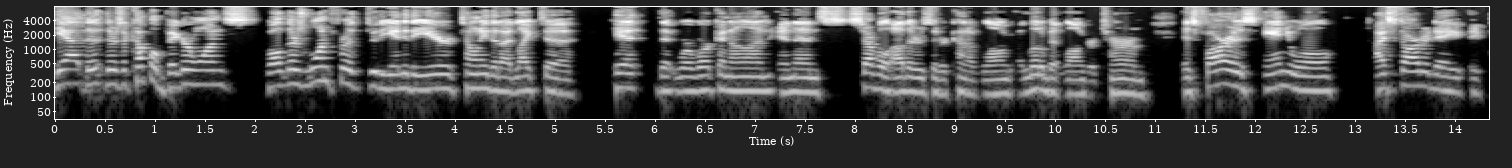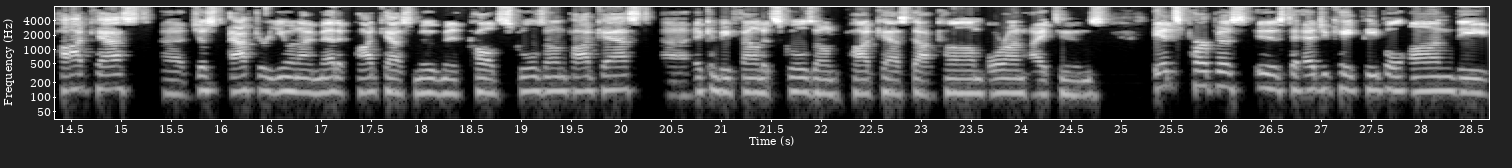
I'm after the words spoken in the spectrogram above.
Yeah, th- there's a couple bigger ones. Well, there's one for through the end of the year, Tony, that I'd like to hit that we're working on, and then several others that are kind of long, a little bit longer term. As far as annual, I started a, a podcast uh, just after you and I met at Podcast Movement called School Zone Podcast. Uh, it can be found at schoolzonepodcast.com or on iTunes. Its purpose is to educate people on the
